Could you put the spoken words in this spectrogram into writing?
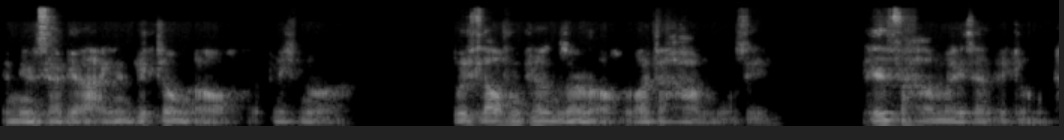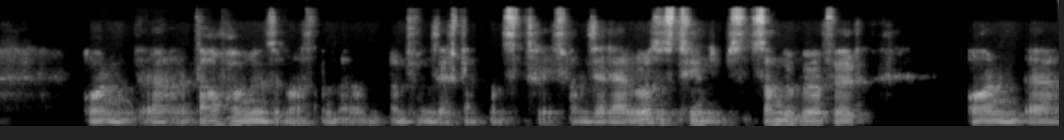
indem sie halt ihre eigene Entwicklung auch nicht nur durchlaufen können, sondern auch Leute haben, wo sie Hilfe haben bei dieser Entwicklung. Und äh, darauf haben wir uns immer am Anfang sehr stark konzentriert. Es war ein sehr diverses Team, ein bisschen zusammengewürfelt. Und äh,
